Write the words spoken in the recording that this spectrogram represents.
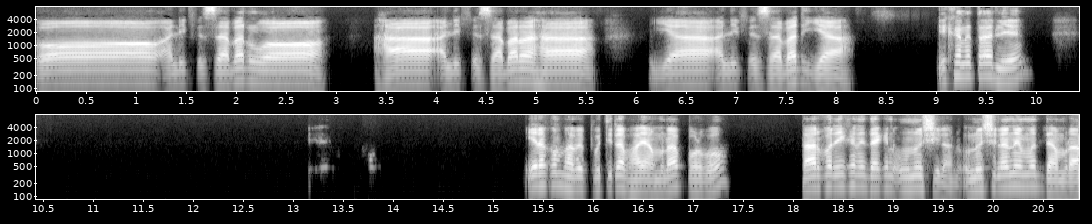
ও আলিফ জাবার ও হা আলিফ জাবার হা ইয়া আলিফ এখানে তাহলে এরকম ভাবে প্রতিটা ভাই আমরা পড়ব। তারপর এখানে দেখেন অনুশীলন। অনুশীলনের মধ্যে আমরা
